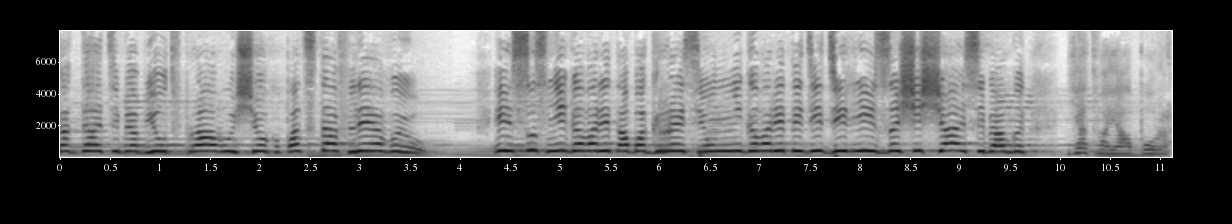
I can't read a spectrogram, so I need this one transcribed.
когда тебя бьют в правую щеку, подставь левую. Иисус не говорит об агрессии, Он не говорит, иди дерись, защищай себя. Он говорит, я твоя опора.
